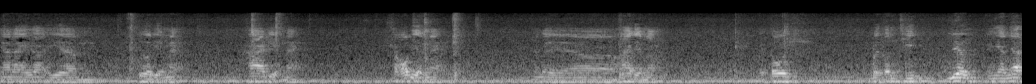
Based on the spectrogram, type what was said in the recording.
Nhà này lại um, thừa điểm này hai điểm này 6 điểm này. Nhà này ờ, hai điểm này. Để tôi bảy tám chín liêng anh em nhé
